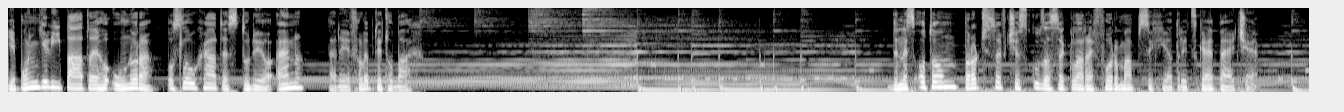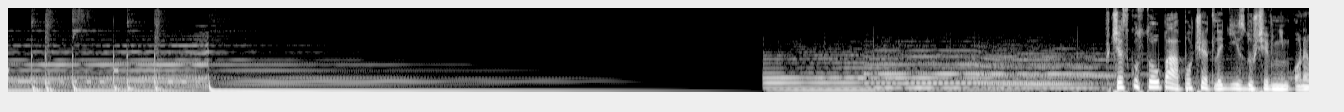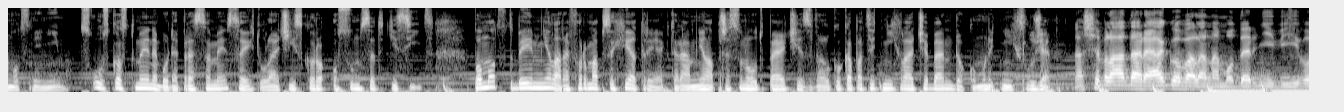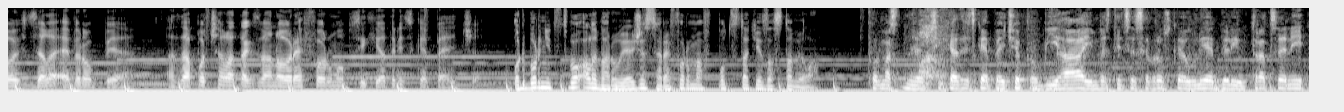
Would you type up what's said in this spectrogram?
Je pondělí 5. února, posloucháte Studio N, tady je Filip Titlbach. Dnes o tom, proč se v Česku zasekla reforma psychiatrické péče. Česku stoupá počet lidí s duševním onemocněním. S úzkostmi nebo depresemi se jich tu léčí skoro 800 tisíc. Pomoct by jim měla reforma psychiatrie, která měla přesunout péči z velkokapacitních léčeben do komunitních služeb. Naše vláda reagovala na moderní vývoj v celé Evropě a započala takzvanou reformu psychiatrické péče. Odbornictvo ale varuje, že se reforma v podstatě zastavila. Forma psychiatrické péče probíhá, investice z Evropské unie byly utraceny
